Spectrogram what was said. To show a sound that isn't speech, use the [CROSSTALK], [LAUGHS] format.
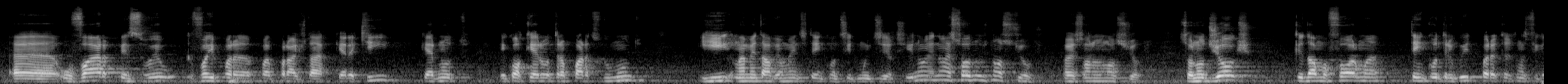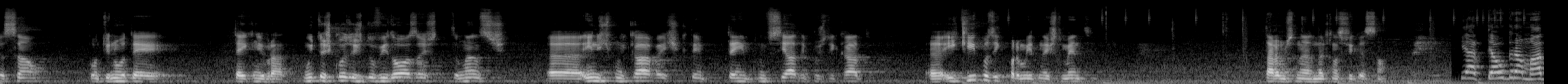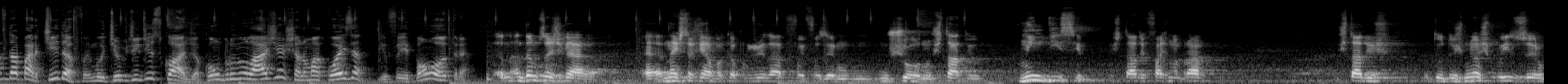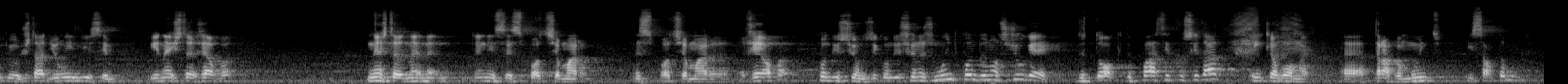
uh, o VAR, penso eu, que veio para, para, para ajudar, quer aqui, quer noutro, em qualquer outra parte do mundo e lamentavelmente têm acontecido muitos erros. E não é, não é só nos nossos jogos, não é só nos nossos jogos. São noutros jogos que, de alguma forma, tem contribuído para que a classificação continue até, até equilibrada. Muitas coisas duvidosas, de lances uh, inexplicáveis que têm, têm beneficiado e prejudicado uh, equipas e que permitem neste momento estarmos na, na classificação. E até o gramado da partida foi motivo de discórdia, com o Bruno Lage achando uma coisa e o Felipão outra. Andamos a jogar uh, nesta relva que a prioridade foi fazer um, um show num estádio lindíssimo. O estádio faz lembrar estádios do, dos melhores países europeus, estádio lindíssimo, e nesta relva, nesta, nem sei se pode chamar, se pode chamar relva, condicionas e condicionas muito quando o nosso jogo é de toque, de passe e de velocidade, em que a bola uh, trava muito e salta muito.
